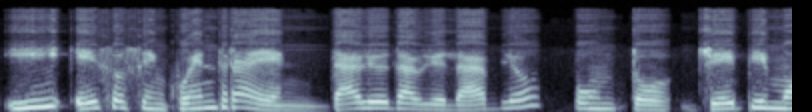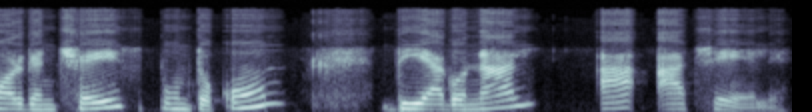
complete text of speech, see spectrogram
y eso se encuentra en www.jpmorganchase.com diagonal AHL.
